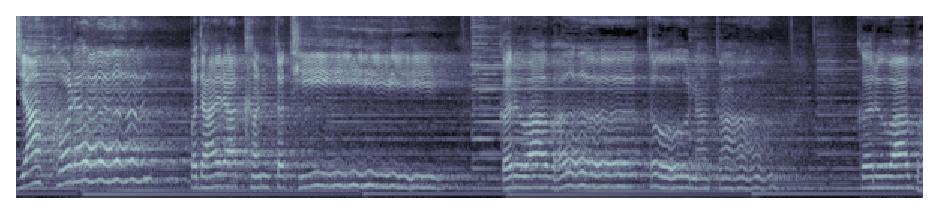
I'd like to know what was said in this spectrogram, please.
જ્યાં ખોડલ પધાર્યા ખંતથી કરવા ભક્તો કરવા ભ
